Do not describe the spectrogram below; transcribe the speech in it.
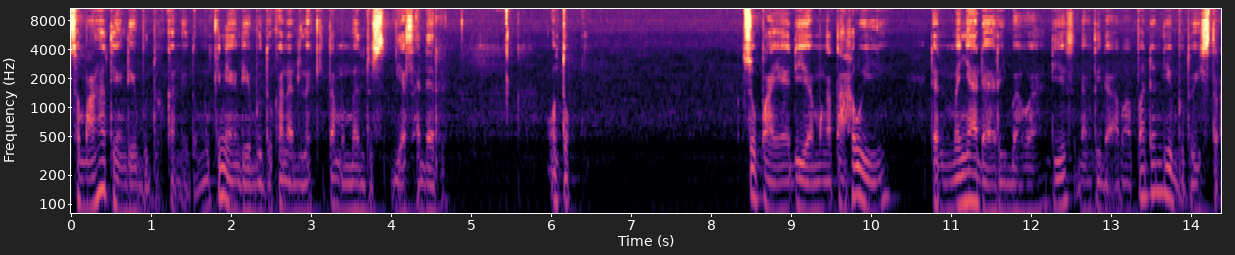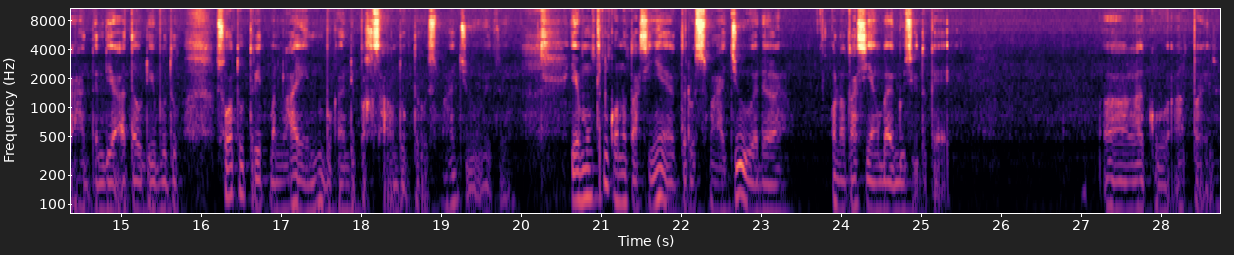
semangat yang dia butuhkan itu mungkin yang dia butuhkan adalah kita membantu dia sadar untuk supaya dia mengetahui dan menyadari bahwa dia sedang tidak apa-apa dan dia butuh istirahat dan dia atau dia butuh suatu treatment lain bukan dipaksa untuk terus maju gitu. Ya mungkin konotasinya terus maju adalah konotasi yang bagus gitu kayak uh, lagu apa itu?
